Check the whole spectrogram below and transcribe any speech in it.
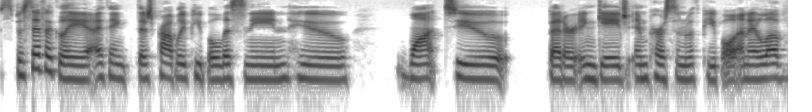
specifically, I think there's probably people listening who want to better engage in person with people. And I love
